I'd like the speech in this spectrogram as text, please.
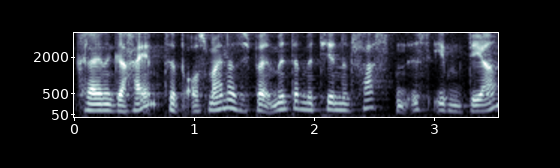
kleine Geheimtipp aus meiner Sicht beim intermittierenden Fasten ist eben der,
